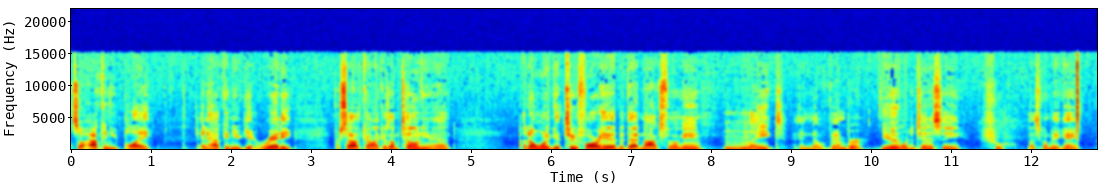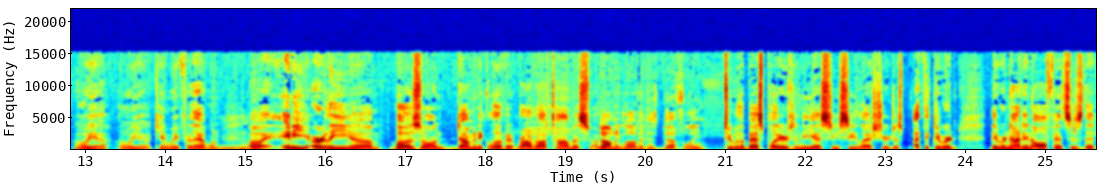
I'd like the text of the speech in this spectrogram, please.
So how can you play, and how can you get ready for South Carolina? Because I'm telling you, man, I don't want to get too far ahead, but that Knoxville game Mhm. late in November, Yeah. Georgia Tennessee, whew, that's going to be a game. Oh yeah. Oh yeah. Can't wait for that one. Mhm. Uh, any early um, buzz on Dominic Lovett, Ra Ra Thomas? I mean, Dominic Lovett has definitely two of the best players in the SEC last year. Just I think they were they were not in offenses that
